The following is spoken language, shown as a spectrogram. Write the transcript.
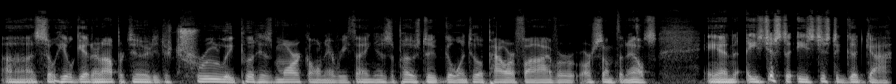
Uh, so he'll get an opportunity to truly put his mark on everything, as opposed to going to a Power Five or, or something else. And he's just a, he's just a good guy.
